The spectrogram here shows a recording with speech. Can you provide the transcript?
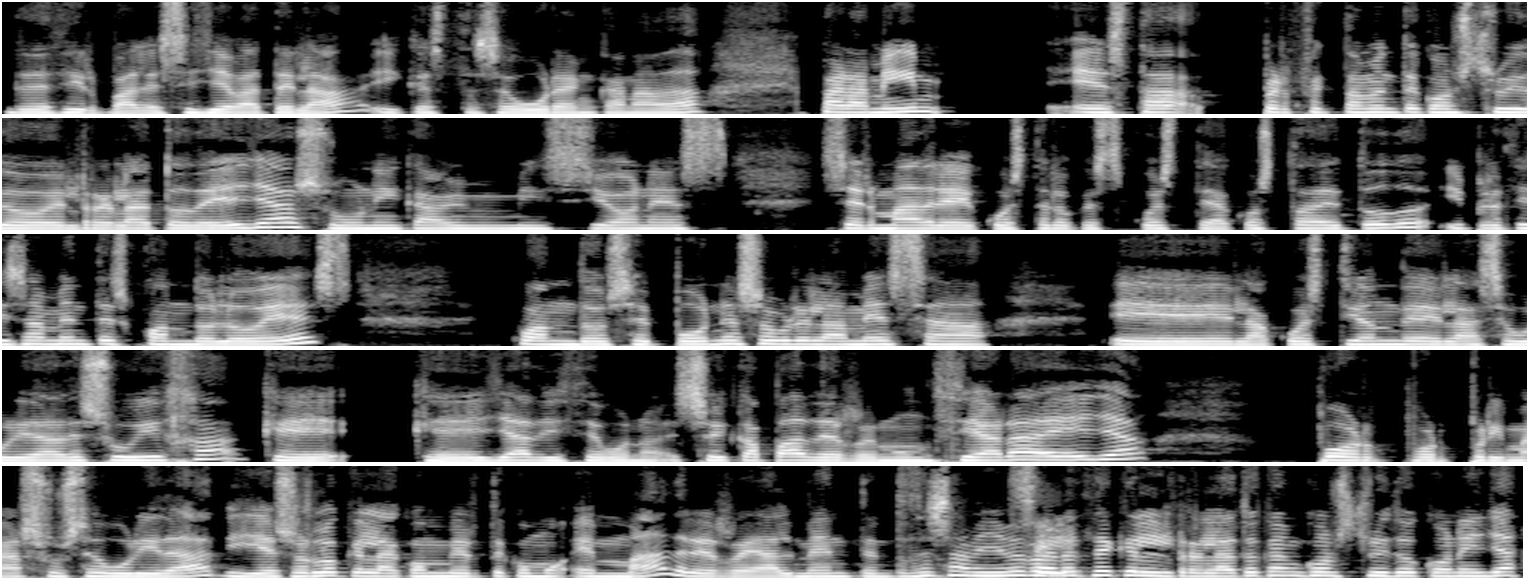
de decir, vale, sí, llévatela y que esté segura en Canadá. Para mí, está perfectamente construido el relato de ella, su única misión es ser madre, cueste lo que cueste, a costa de todo, y precisamente es cuando lo es, cuando se pone sobre la mesa eh, la cuestión de la seguridad de su hija, que, que ella dice, bueno, soy capaz de renunciar a ella por, por, primar su seguridad y eso es lo que la convierte como en madre realmente. Entonces a mí me parece que el relato que han construido con ella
